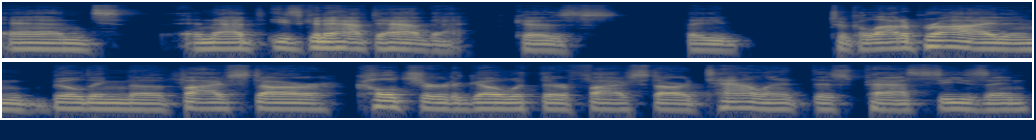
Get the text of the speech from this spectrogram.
and and that he's going to have to have that because they took a lot of pride in building the five star culture to go with their five star talent this past season.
